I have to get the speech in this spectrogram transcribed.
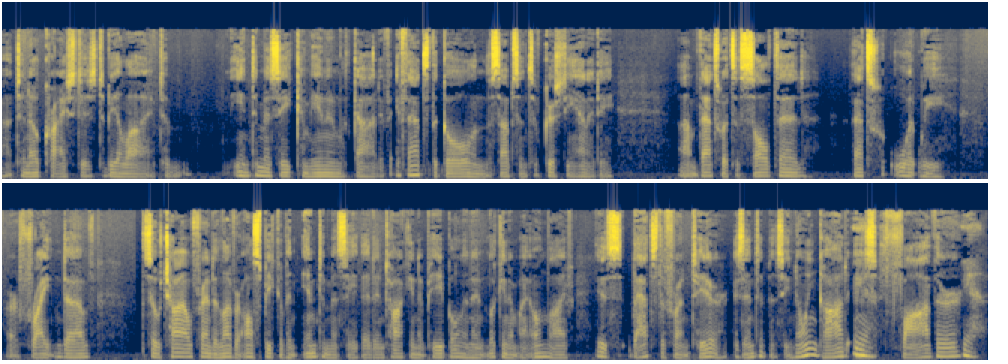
uh, to know Christ is to be alive, to intimacy, communion with God. If if that's the goal and the substance of Christianity, um, that's what's assaulted. That's what we are frightened of. So, child, friend, and lover all speak of an intimacy that, in talking to people and in looking at my own life, is that's the frontier is intimacy. Knowing God Yes. is Father, Yes.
